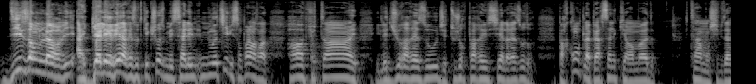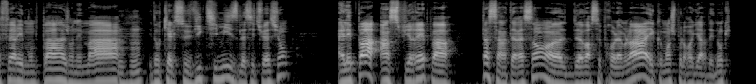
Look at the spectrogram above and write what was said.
10 ans de leur vie à galérer à résoudre quelque chose, mais ça les motive, ils sont pas là en train de Oh putain, il est dur à résoudre, j'ai toujours pas réussi à le résoudre. Par contre, la personne qui est en mode Putain, mon chiffre d'affaires il monte pas, j'en ai marre, Mhm. et donc elle se victimise de la situation, elle n'est pas inspirée par Putain, c'est intéressant euh, d'avoir ce problème-là et comment je peux le regarder. Donc,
